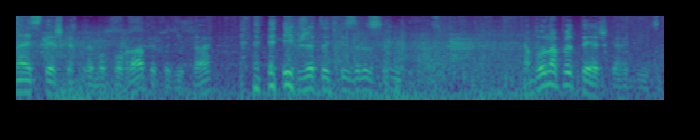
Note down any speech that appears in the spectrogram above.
На СТшках треба пограти тоді, так? І вже тоді зрозуміти. Або на ПТшках дійсно.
